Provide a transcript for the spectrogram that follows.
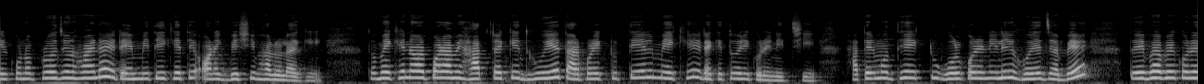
এর কোনো প্রয়োজন হয় না। এটা এমনিতেই খেতে অনেক বেশি ভালো লাগে। তো মেখে নেওয়ার পর আমি হাতটাকে ধুয়ে তারপর একটু তেল মেখে এটাকে তৈরি করে নিচ্ছি। হাতের মধ্যে একটু গোল করে নিলেই হয়ে যাবে। তো এভাবে করে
